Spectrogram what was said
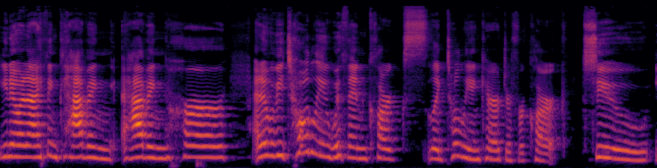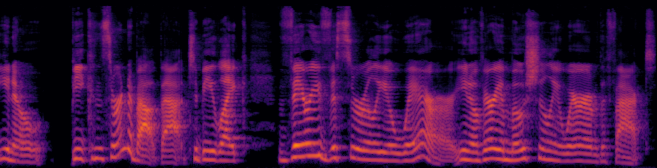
You know, and I think having having her and it would be totally within Clarke's like totally in character for Clarke to, you know, be concerned about that, to be like very viscerally aware, you know, very emotionally aware of the fact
